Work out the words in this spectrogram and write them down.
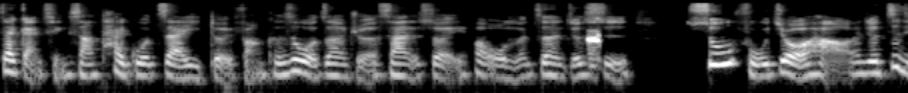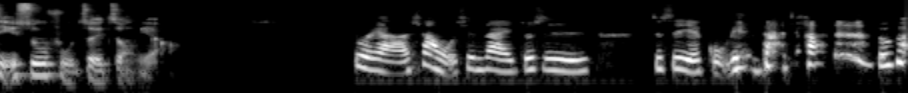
在感情上太过在意对方。可是我真的觉得三十岁以后，我们真的就是舒服就好，就自己舒服最重要。对啊，像我现在就是就是也鼓励大家，如果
